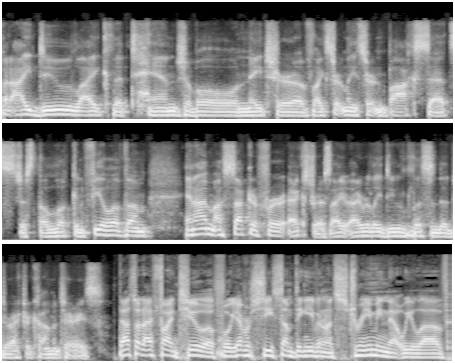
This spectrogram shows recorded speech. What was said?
but I do like the tangible nature of like certainly certain box sets, just the look and feel of them. And I'm a sucker for extras. I, I really do listen to director commentaries. That's what I find too. If we ever see something even on streaming that we love,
